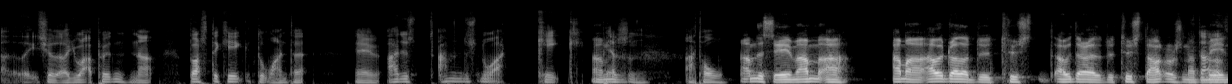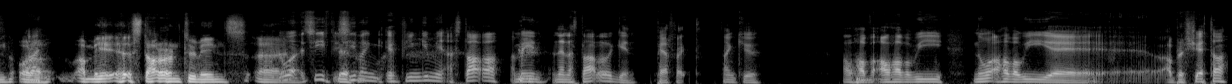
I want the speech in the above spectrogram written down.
uh, like sure, oh, you want a pudding? Nah. Birthday cake? Don't want it. Um, I just I'm just not a cake I'm person at all. I'm the same. I'm a I'm a. I would rather do two. I would rather do two starters and a Starters, main, or aye. a, a, main, a starter and two mains. You know Uh, what? See if, see if, I can, if you can give me a starter, a main, and then a starter again. Perfect. Thank you. I'll have I'll have a wee. You know what? I'll have a wee uh, a bruschetta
